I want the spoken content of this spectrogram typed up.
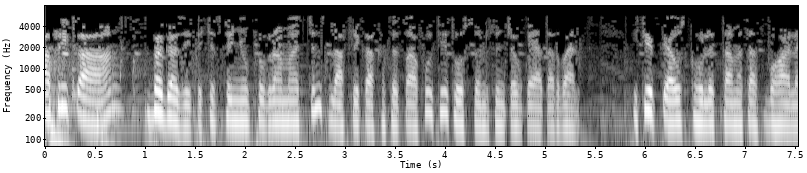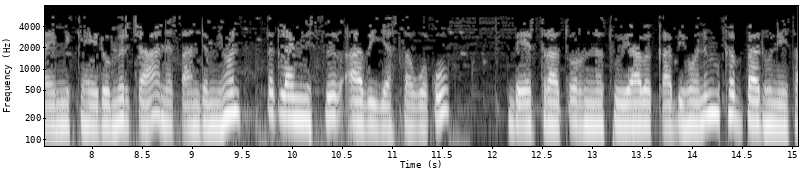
አፍሪቃ በጋዜጦች የተሰኘው ፕሮግራማችን ስለ አፍሪካ ከተጻፉት የተወሰኑትን ጨምቆ ያቀርባል። ኢትዮጵያ ውስጥ ከሁለት ዓመታት በኋላ የሚካሄደው ምርጫ ነፃ እንደሚሆን ጠቅላይ ሚኒስትር አብይ አስታወቁ። በኤርትራ ጦርነቱ ያበቃ ቢሆንም ከባድ ሁኔታ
